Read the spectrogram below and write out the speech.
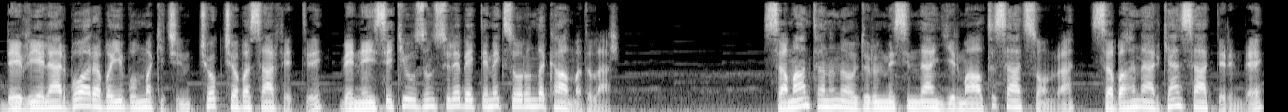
Devriyeler bu arabayı bulmak için çok çaba sarf etti ve neyse ki uzun süre beklemek zorunda kalmadılar. Samantha'nın öldürülmesinden 26 saat sonra, sabahın erken saatlerinde,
